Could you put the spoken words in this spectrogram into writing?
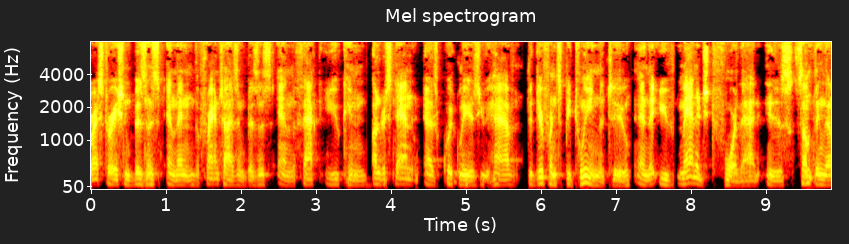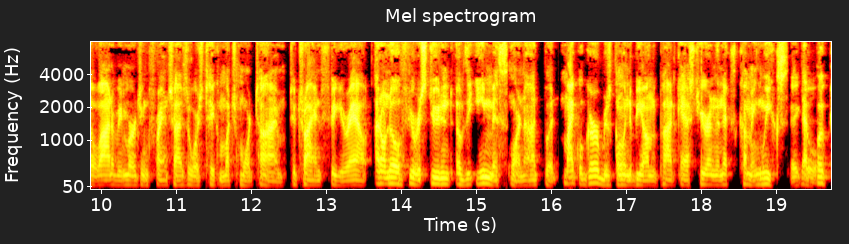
restoration business and then the franchising business, and the fact that you can understand as quickly as you have the difference between the two, and that you've managed for that is something that a lot of emerging franchisors take much more time to try and figure out. I don't know if you're a student of the E Myth or not, but Michael Gerber is going to be on the podcast here in the next coming weeks. Very that cool. book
